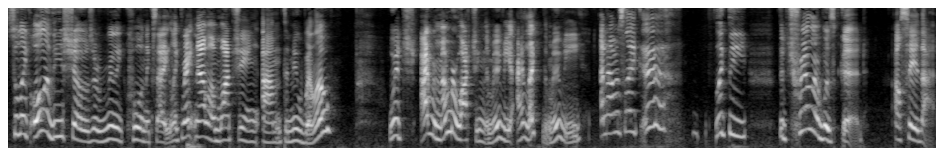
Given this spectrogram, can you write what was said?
So like all of these shows are really cool and exciting. Like right now I'm watching um, the new Willow, which I remember watching the movie. I liked the movie, and I was like, eh. like the the trailer was good. I'll say that.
